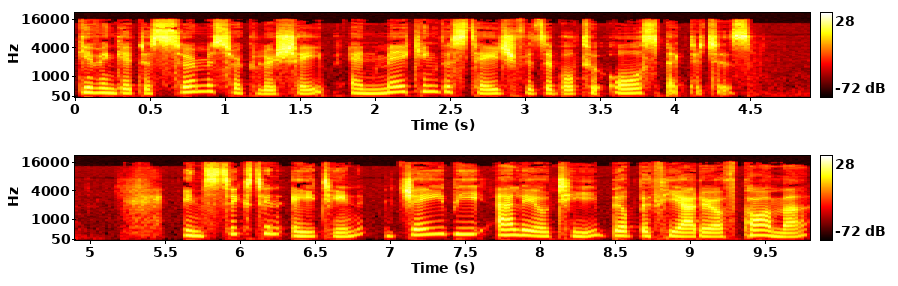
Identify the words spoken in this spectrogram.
giving it a semicircular shape and making the stage visible to all spectators. In 1618, J.B. Aleotti built the Theatre of Parma,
